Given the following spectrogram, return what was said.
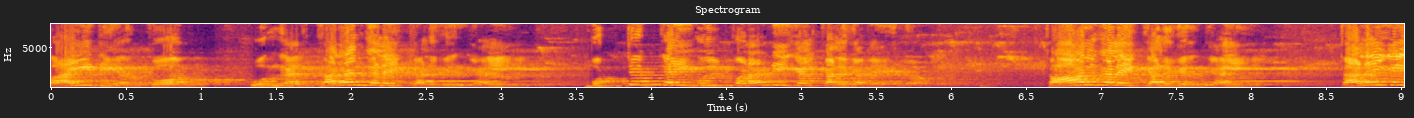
வைத்தியக்கும் உங்கள் கரங்களை கழுகுங்கள். முட்டுக்கை உள்பட நீங்கள் கழுக வேண்டும். கால்களை கழுகுங்கள். தலையை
